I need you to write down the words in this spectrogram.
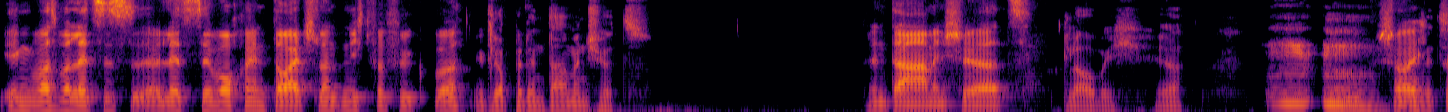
irgendwas war letztes, äh, letzte Woche in Deutschland nicht verfügbar. Ich glaube bei den Damenshirts, Den Damenshirts. glaube ich, ja. Schaue ich jetzt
